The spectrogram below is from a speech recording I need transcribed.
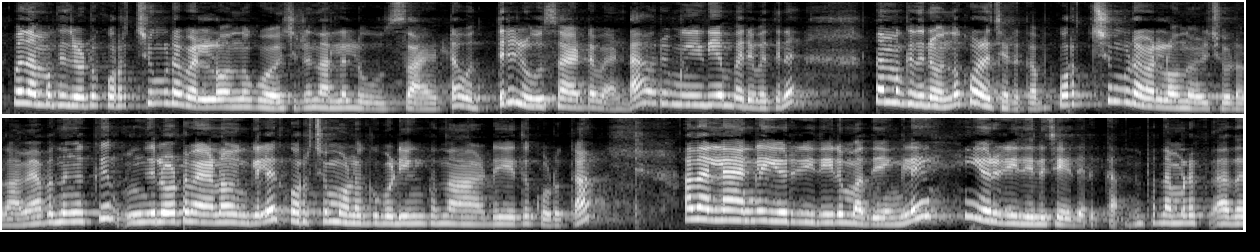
അപ്പോൾ നമുക്ക് ഇതിലോട്ട് കുറച്ചും കൂടെ വെള്ളം ഒന്ന് കുഴച്ചിട്ട് നല്ല ലൂസായിട്ട് ഒത്തിരി ലൂസായിട്ട് വേണ്ട ഒരു മീഡിയം പരുവത്തിന് നമുക്കിതിനൊന്ന് കുഴച്ചെടുക്കാം. അപ്പോൾ കുറച്ചും കൂടെ വെള്ളം ഒന്ന് ഒഴിച്ചു കൊടുക്കാം. അപ്പോൾ നിങ്ങൾക്ക് ഇതിലോട്ട് വേണമെങ്കിൽ കുറച്ച് മുളക് പൊടിയും ഒന്ന് ആഡ് ചെയ്ത് കൊടുക്കാം. അതല്ല എങ്കിൽ ഈ ഒരു രീതിയിൽ മതിയെങ്കിൽ ഈ ഒരു രീതിയിൽ ചെയ്തെടുക്കാം. അപ്പോൾ നമ്മുടെ അത്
